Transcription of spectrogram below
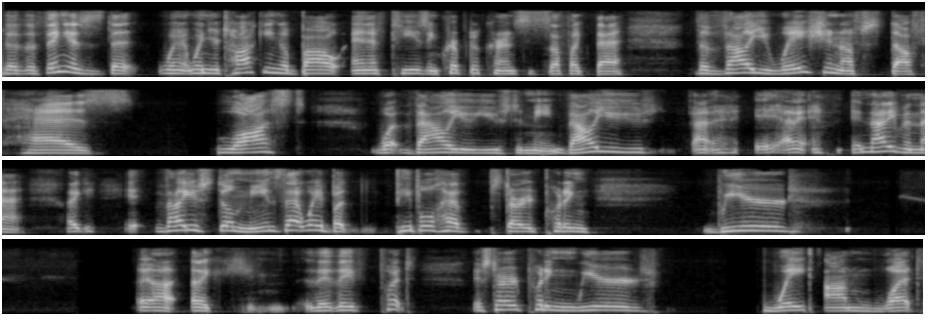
the the thing is that when when you're talking about NFTs and cryptocurrency stuff like that, the valuation of stuff has lost what value used to mean. Value used, uh, I mean, not even that. Like it, value still means that way, but people have started putting weird uh, like they, they've put they started putting weird weight on what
